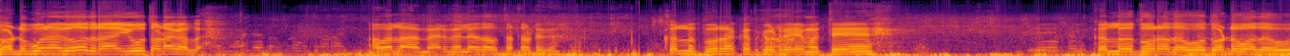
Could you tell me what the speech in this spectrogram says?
ದೊಡ್ಡ ಬುನೆದು ಹೋದ್ರೆ ಇವು ತೊಡಗಲ್ಲ. ಅವೆಲ್ಲ ಮೇಲೆ ಮೇಲೆ ಅದಾವೆ ತಟ್ಟೊಟ್ಟಿಗೆ ಕಲ್ಲು ದೂರ ಹಾಕತ್ ಕೊಡ್ರಿ ಮತ್ತು ಕಲ್ಲು ದೂರ ಅದಾವು ದೊಡ್ಡವು ಅದಾವು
